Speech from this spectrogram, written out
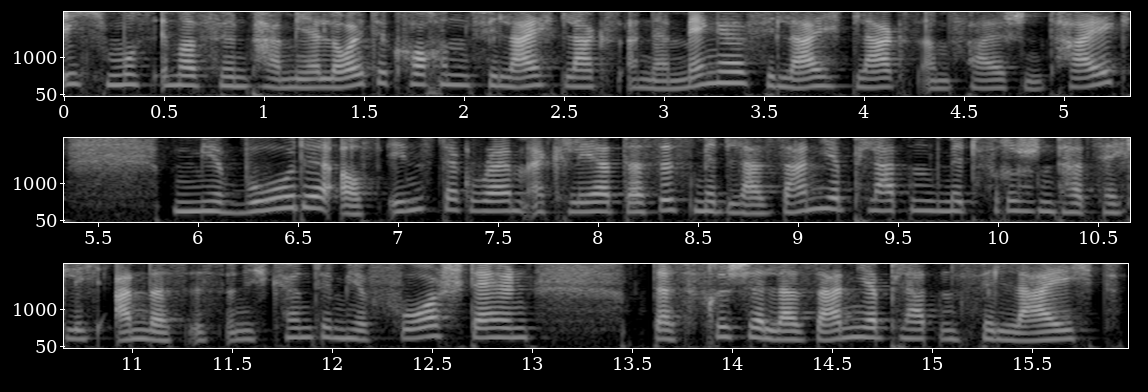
ich muss immer für ein paar mehr Leute kochen. Vielleicht lag es an der Menge, vielleicht lag es am falschen Teig. Mir wurde auf Instagram erklärt, dass es mit Lasagneplatten mit frischen tatsächlich anders ist. Und ich könnte mir vorstellen, dass frische Lasagneplatten vielleicht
